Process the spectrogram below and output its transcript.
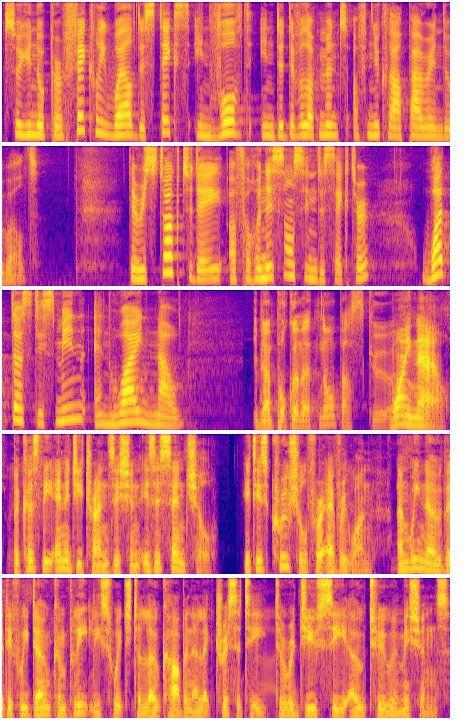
So you know perfectly well the stakes involved in the development of nuclear power in the world. There is talk today of a renaissance in the sector. What does this mean and why now? Eh bien, pourquoi maintenant Parce que Why now? Because the energy transition is essential. It is crucial for everyone, and we know that if we don't completely switch to low carbon electricity to reduce CO2 emissions,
